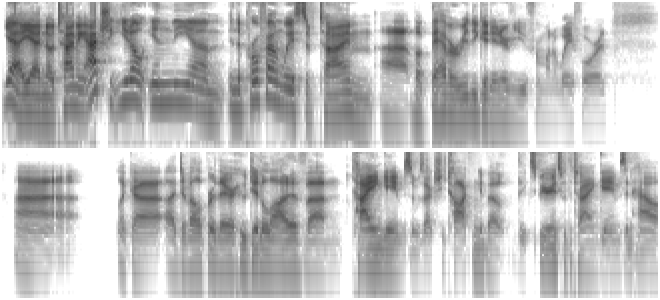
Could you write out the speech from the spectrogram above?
yeah, yeah, no timing. Actually, you know, in the um in the profound waste of time uh book, they have a really good interview from One WayForward. Uh like a, a developer there who did a lot of um, tie-in games and was actually talking about the experience with the tie-in games and how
